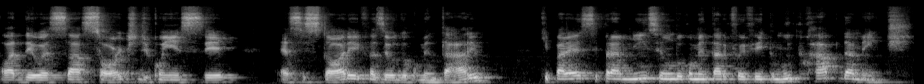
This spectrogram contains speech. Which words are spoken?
Ela deu essa sorte de conhecer essa história e fazer o documentário, que parece para mim ser um documentário que foi feito muito rapidamente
